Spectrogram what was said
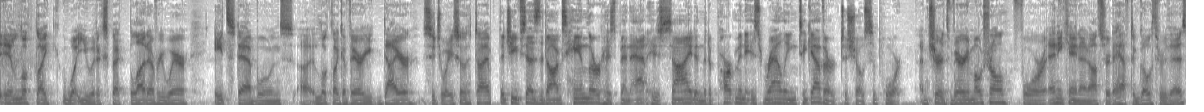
It looked like what you would expect, blood everywhere, eight stab wounds. Uh, it looked like a very dire situation at the time. The chief says the dog's handler has been at his side and the department is rallying together to show support. I'm sure it's very emotional for any canine officer to have to go through this.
